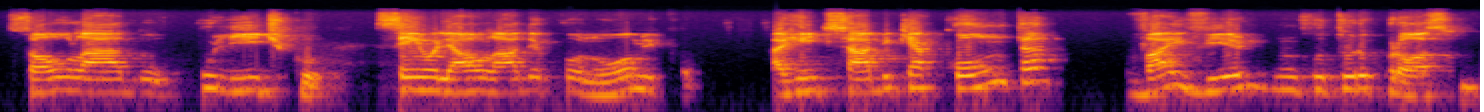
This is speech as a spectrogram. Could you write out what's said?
só o lado político, sem olhar o lado econômico, a gente sabe que a conta vai vir no futuro próximo.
